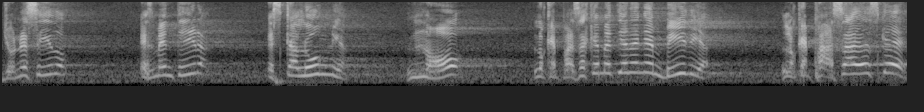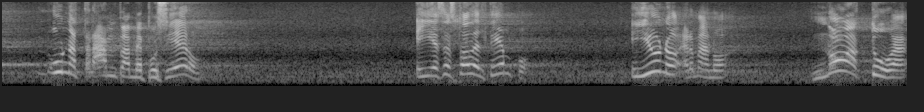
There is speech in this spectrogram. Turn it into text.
yo no he sido, es mentira, es calumnia. No, lo que pasa es que me tienen envidia. Lo que pasa es que una trampa me pusieron. Y eso es todo el tiempo. Y uno, hermano, no actúa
